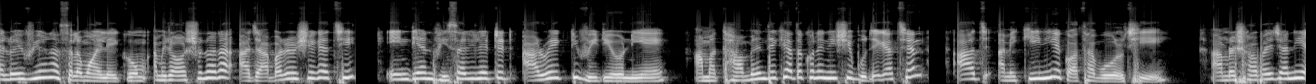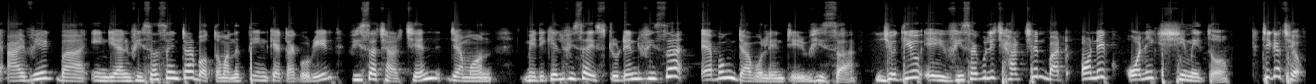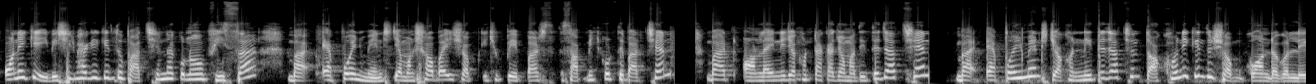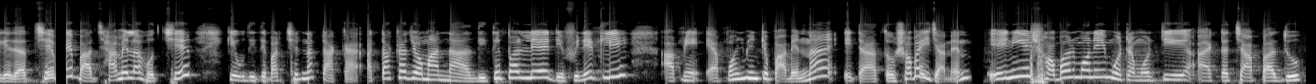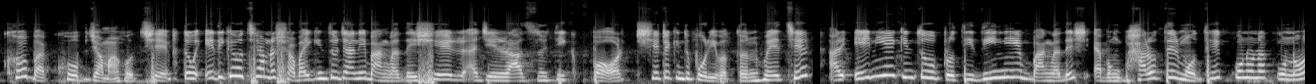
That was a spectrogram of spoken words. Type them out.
Hello everyone, আসসালামু আলাইকুম। আমি রসনারা আজ আবারও এসে গেছি ইন্ডিয়ান ভিসা রিলেটেড আরও একটি ভিডিও নিয়ে। আমার থামবেন দেখে এতক্ষণে নিশ্চয়ই বুঝে গেছেন আজ আমি কি নিয়ে কথা বলছি। আমরা সবাই জানি আইভিএক বা ইন্ডিয়ান ভিসা সেন্টার বর্তমানে তিন ক্যাটাগরির ভিসা ছাড়ছেন, যেমন মেডিকেল ভিসা স্টুডেন্ট ভিসা এবং ডাবল এন্ট্রির ভিসা যদিও এই ভিসাগুলি ছাড়ছেন বাট অনেক অনেক সীমিত। ঠিক আছে, অনেকেই বেশিরভাগই কিন্তু পাচ্ছেন না কোনো ভিসা বা অ্যাপয়েন্টমেন্ট যেমন সবাই সব কিছু পেপার সাবমিট করতে পারছেন বাট অনলাইনে যখন টাকা জমা দিতে যাচ্ছেন বা অ্যাপয়েন্টমেন্ট যখন নিতে যাচ্ছেন, তখনই কিন্তু সব গন্ডগোল লেগে যাচ্ছে বা ঝামেলা হচ্ছে। কেউ দিতে পারছেন না টাকা। আর টাকা জমা না দিতে পারলে ডেফিনেটলি আপনি অ্যাপয়েন্টমেন্টও পাবেন না, এটা তো সবাই জানেন। এই নিয়ে সবার মনেই মোটামুটি একটা চাপা দুঃখ বা ক্ষোভ জমা হচ্ছে। তো এদিকে হচ্ছে আমরা সবাই কিন্তু জানি বাংলাদেশের যে রাজনৈতিক পট সেটা কিন্তু পরিবর্তন হয়েছে। আর এই নিয়ে কিন্তু প্রতিদিনই বাংলাদেশ এবং ভারতের মধ্যে কোনো না কোনো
